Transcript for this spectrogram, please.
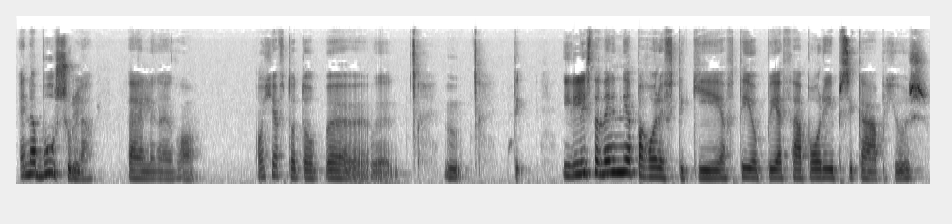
ένα μπούσουλα θα έλεγα εγώ. Όχι αυτό το... ε, ε, μ, τι- η λίστα δεν είναι η απαγορευτική, αυτή η οποία θα απορρίψει κάποιους.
